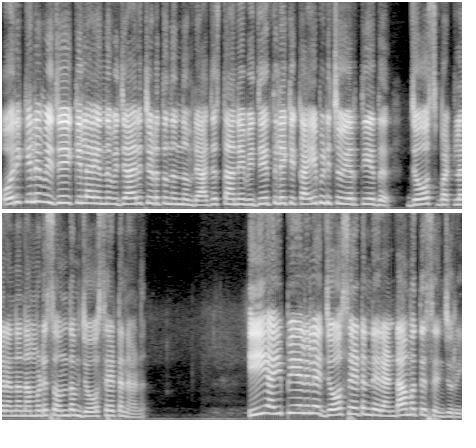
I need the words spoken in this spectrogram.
ഒരിക്കലും വിജയിക്കില്ല എന്ന് വിചാരിച്ചിടത്തു നിന്നും രാജസ്ഥാനെ വിജയത്തിലേക്ക് കൈപിടിച്ചുയർത്തിയത് ജോസ് ബട്ട്ലർ എന്ന നമ്മുടെ സ്വന്തം ജോസേട്ടനാണ്. ഈ ഐ പി എല്ലിലെ ജോസേട്ടന്റെ രണ്ടാമത്തെ സെഞ്ചുറി.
